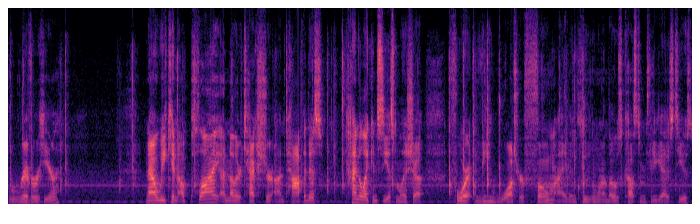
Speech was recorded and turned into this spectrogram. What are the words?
river here. Now we can apply another texture on top of this, kind of like in CS Militia, for the water foam. I've included one of those custom for you guys to use.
